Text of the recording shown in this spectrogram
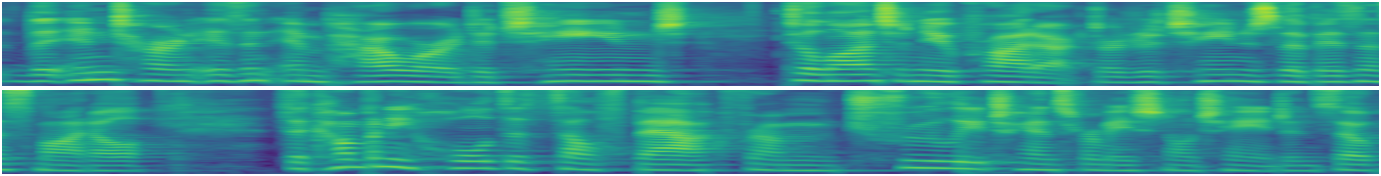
the intern isn't empowered to change, to launch a new product or to change the business model, the company holds itself back from truly transformational change. And so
